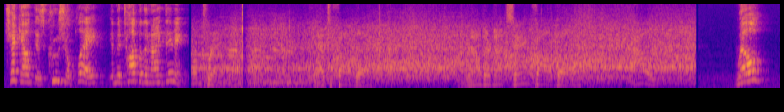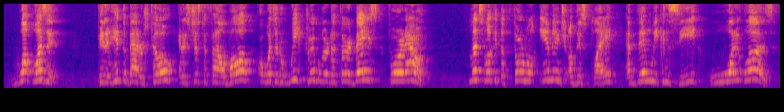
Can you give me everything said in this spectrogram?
Check out this crucial play in the top of the ninth inning. That's a foul ball. Now they're not saying foul ball. Out. Well, what was it? Did it hit the batter's toe and it's just a foul ball? Or was it a weak dribbler to third base for an out? Let's look at the thermal image of this play and then we can see what it was.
